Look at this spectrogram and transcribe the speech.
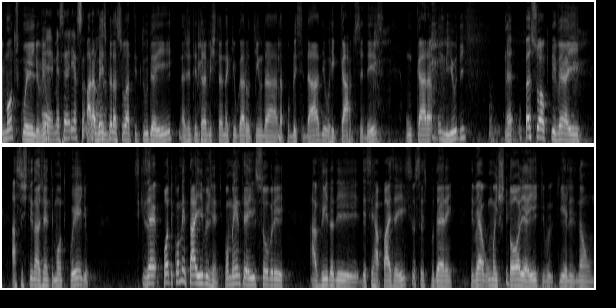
em Montes Coelho, viu? É, mercearia Santana. Parabéns pela sua atitude aí. A gente entrevistando aqui o garotinho da, da publicidade, o Ricardo Cedês. Um cara humilde. né? O pessoal que tiver aí assistindo a gente em Monte Coelho, se quiser, pode comentar aí, viu, gente? Comentem aí sobre a vida de, desse rapaz aí. Se vocês puderem, tiver alguma história aí que, que ele não,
